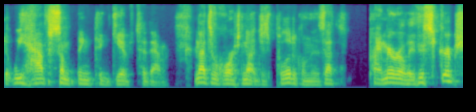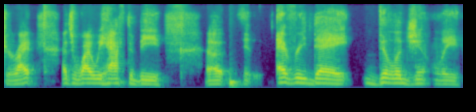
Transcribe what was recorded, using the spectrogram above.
that we have something to give to them. And that's, of course, not just political news. That's primarily the scripture, right? That's why we have to be uh, every day diligently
